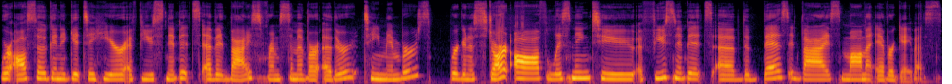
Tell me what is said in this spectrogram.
we're also going to get to hear a few snippets of advice from some of our other team members. We're going to start off listening to a few snippets of the best advice Mama ever gave us.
